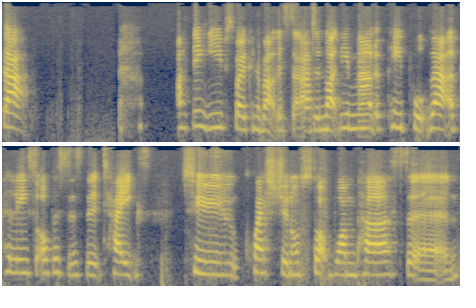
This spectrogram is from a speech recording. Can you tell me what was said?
that I think you've spoken about this, Adam, like the amount of people that are police officers that it takes to question or stop one person.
